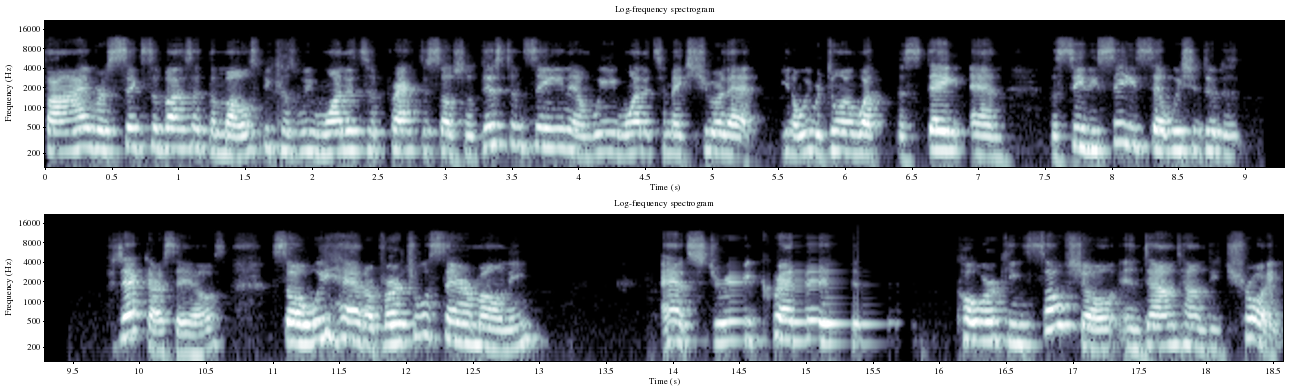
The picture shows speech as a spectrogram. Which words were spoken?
five or six of us at the most because we wanted to practice social distancing and we wanted to make sure that you know we were doing what the state and the CDC said we should do to protect ourselves. So we had a virtual ceremony at Street Credit Co-working Social in downtown Detroit.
